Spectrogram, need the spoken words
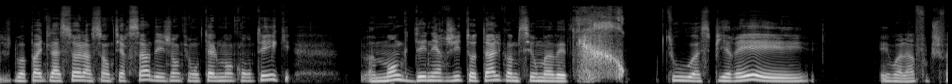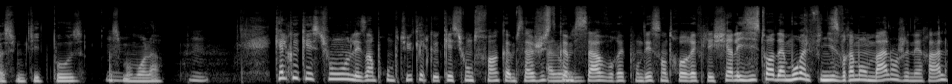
je dois pas être la seule à sentir ça. Des gens qui ont tellement compté, un manque d'énergie totale, comme si on m'avait tout aspiré. Et, et voilà, faut que je fasse une petite pause à ce mm. moment-là. Mm. Quelques questions, les impromptus, quelques questions de fin comme ça, juste comme ça, vous répondez sans trop réfléchir. Les histoires d'amour, elles finissent vraiment mal en général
